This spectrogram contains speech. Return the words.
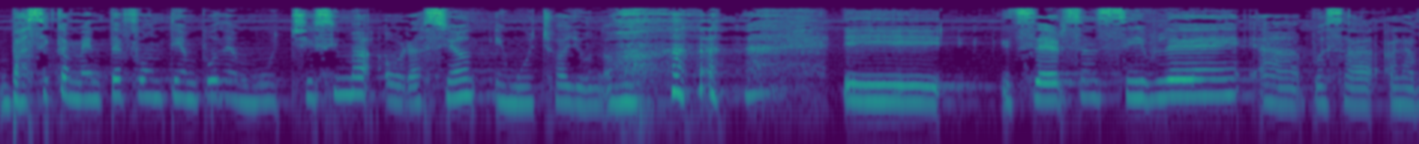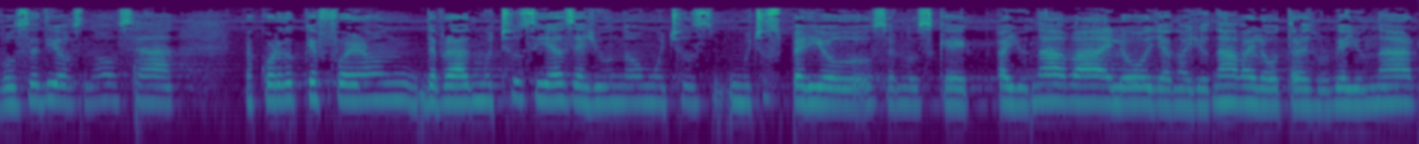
Básicamente fue un tiempo de muchísima oración y mucho ayuno. y, ser sensible pues a, a la voz de Dios, ¿no? O sea, me acuerdo que fueron de verdad muchos días de ayuno, muchos, muchos periodos en los que ayunaba y luego ya no ayunaba y luego otra vez volví a ayunar.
